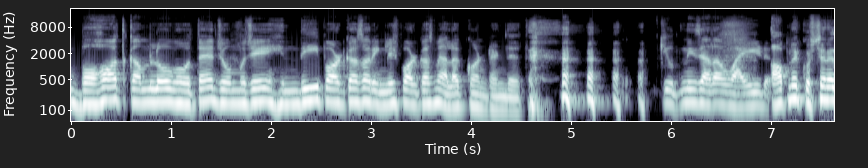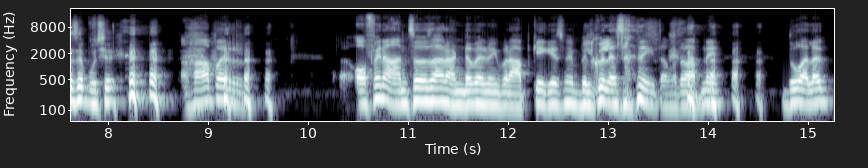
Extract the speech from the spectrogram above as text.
बहुत कम लोग होते हैं जो मुझे हिंदी पॉडकास्ट और इंग्लिश पॉडकास्ट में अलग कंटेंट देते हैं। कि उतनी ज़्यादा वाइड आपने क्वेश्चन ऐसे पूछे? हाँ पर ऑफन आंसर्स आर अंडरवेलमिंग पर आपके केस में बिल्कुल ऐसा नहीं था। मतलब आपने दो अलग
